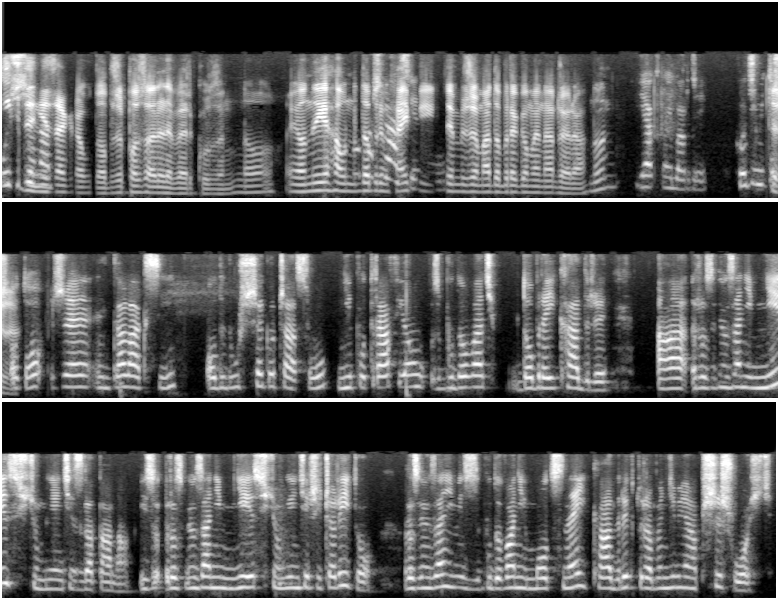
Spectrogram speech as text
nigdy na- nie zagrał dobrze poza Leverkusen. No, I on jechał na No, dobrym hypie i tym, że ma dobrego menadżera. No, Jak najbardziej. Chodzi mi też Tyle. o to, że Galaxy od dłuższego czasu nie potrafią zbudować dobrej kadry, a rozwiązaniem nie jest ściągnięcie z Latana i rozwiązaniem nie jest ściągnięcie Chicharito. Rozwiązaniem jest zbudowanie mocnej kadry, która będzie miała przyszłość.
